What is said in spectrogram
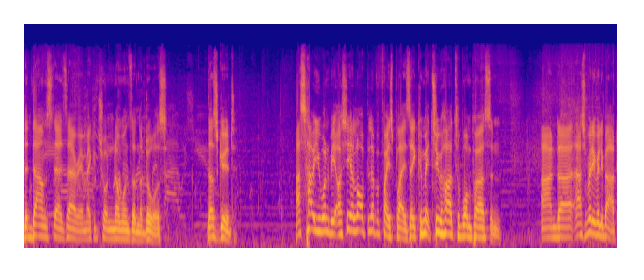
the downstairs area, making sure no one's on the doors. That's good. That's how you want to be. I see a lot of Leatherface players. They commit too hard to one person. And uh, that's really, really bad.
